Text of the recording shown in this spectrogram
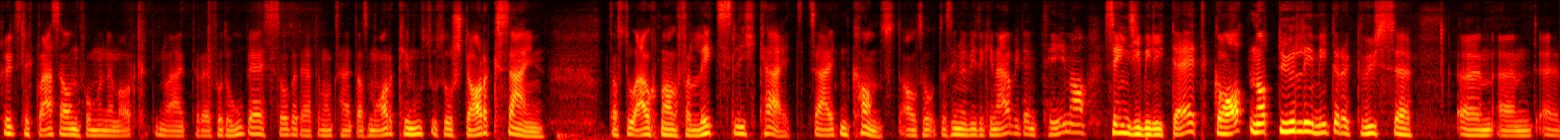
kürzlich gelesen habe von einem Marketingleiter äh, von der UBS. Oder? Der hat mal gesagt, als Marke musst du so stark sein, dass du auch mal Verletzlichkeit zeigen kannst. Also da sind wir wieder genau bei dem Thema. Sensibilität geht natürlich mit einer gewissen ähm, ähm, äh,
